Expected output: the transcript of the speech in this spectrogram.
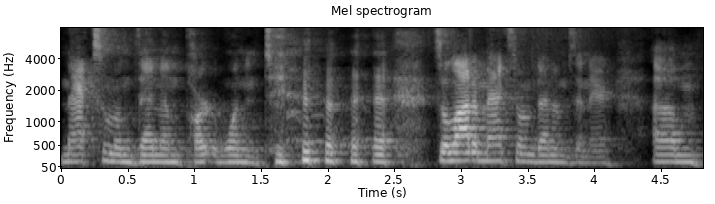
Maximum Venom Part One and Two. it's a lot of Maximum Venoms in there. Um,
